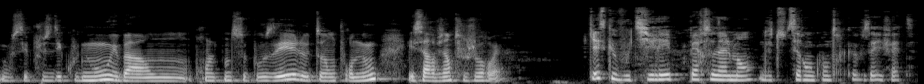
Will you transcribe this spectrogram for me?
où c'est plus des coups de mou, et ben on prend le temps de se poser, le temps pour nous, et ça revient toujours, ouais. Qu'est-ce que vous tirez personnellement de toutes ces rencontres que vous avez faites?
